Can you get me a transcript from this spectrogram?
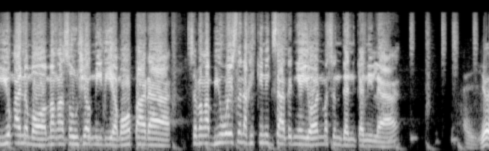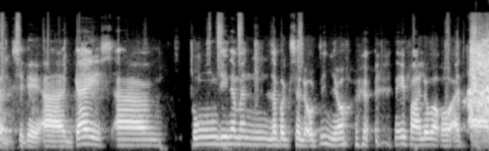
yung ano mo, mga social media mo para sa mga viewers na nakikinig sa atin ngayon, masundan ka nila. Ayun, sige. Ah, guys, um, kung di naman labag sa loob ninyo, na i-follow ako at ah,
